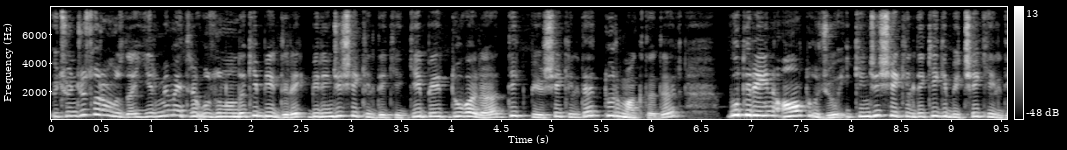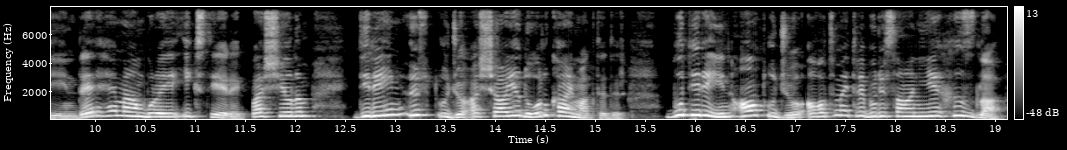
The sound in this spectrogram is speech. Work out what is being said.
Üçüncü sorumuzda 20 metre uzunluğundaki bir direk birinci şekildeki gibi duvara dik bir şekilde durmaktadır. Bu direğin alt ucu ikinci şekildeki gibi çekildiğinde hemen buraya x diyerek başlayalım. Direğin üst ucu aşağıya doğru kaymaktadır. Bu direğin alt ucu 6 metre bölü saniye hızla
